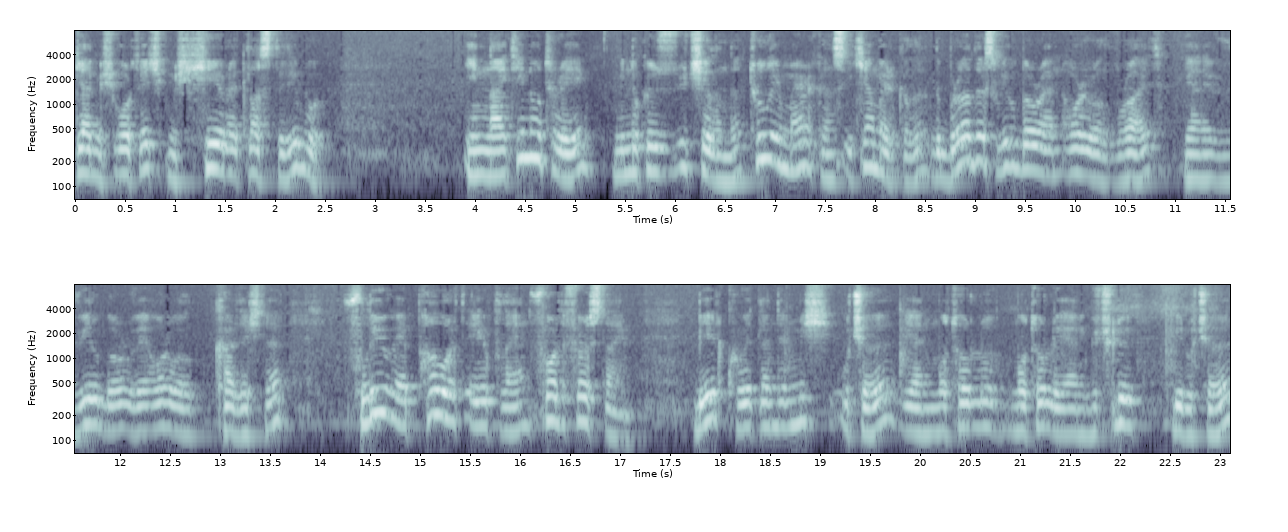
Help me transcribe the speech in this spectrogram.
Gelmiş ortaya çıkmış. Here at last dediği bu. In 1903 1903 yılında two Americans, iki Amerikalı, the brothers Wilbur and Orwell Wright, yani Wilbur ve Orwell kardeşler, flew a powered airplane for the first time. Bir kuvvetlendirilmiş uçağı, yani motorlu, motorlu yani güçlü bir uçağı,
